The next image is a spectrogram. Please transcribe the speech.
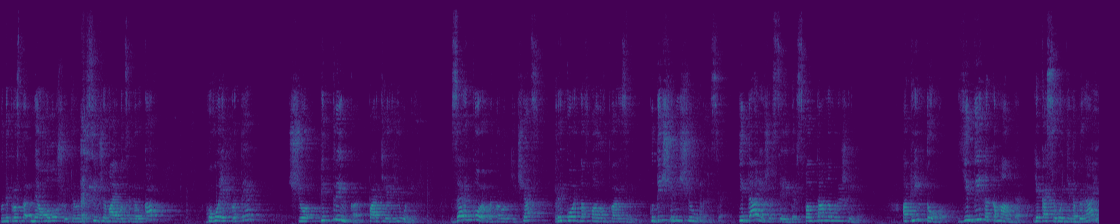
вони просто не оголошують, але ми всі вже маємо це на руках, говорять про те, що підтримка партії регіонів за рекордно короткий час рекордно впала в два рази, куди ще нижче рухатися. І далі вже все йде в спонтанному режимі. А крім того, єдина команда, яка сьогодні набирає,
